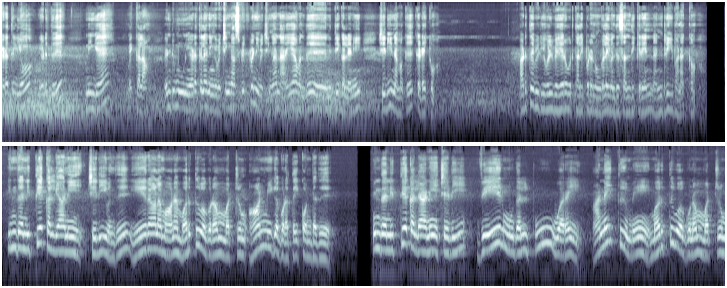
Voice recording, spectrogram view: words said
இடத்துலையும் எடுத்து நீங்கள் வைக்கலாம். ரெண்டு மூணு இடத்துல நீங்கள் வச்சிங்கன்னா ஸ்ப்ளிட் பண்ணி வச்சிங்கன்னா நிறையா வந்து நித்திய கல்யாணி செடி நமக்கு கிடைக்கும். அடுத்த வீடியோவில் வேறு ஒரு தலைப்புடன் உங்களை வந்து சந்திக்கிறேன். நன்றி வணக்கம். இந்த நித்திய கல்யாணி செடி வந்து ஏராளமான மருத்துவ குணம் மற்றும் ஆன்மீக குணத்தை கொண்டது. இந்த நித்திய கல்யாணி செடி வேர் முதல் பூ வரை அனைத்துமே மருத்துவ குணம் மற்றும்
